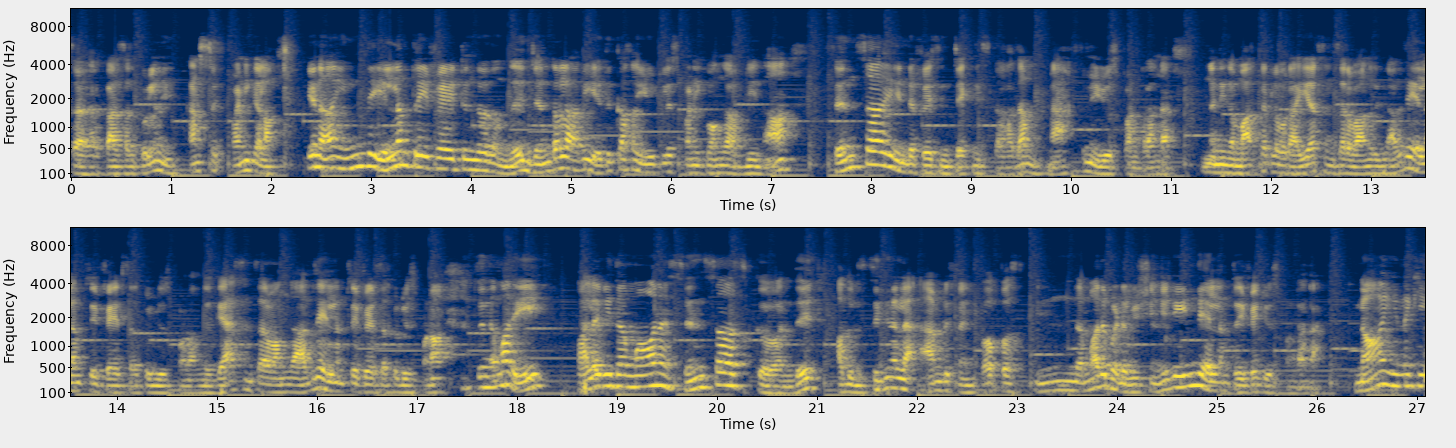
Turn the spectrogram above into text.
சர்க்கிளில் நீங்கள் கன்ஸ்ட்ரக்ட் பண்ணிக்கலாம். ஏன்னா இந்த எல்எம் த்ரீ ஃபைவ் எயிட்டுங்கிறது வந்து ஜென்ரலாகவே எதுக்காக யூட்டிலைஸ் பண்ணிக்குவாங்க அப்படின்னா சென்சார் இன்டர்ஃபேஸிங் டெக்னிக்ஸ்க்காக தான் மேக்ஸிமம் யூஸ் பண்ணுறாங்க நீங்கள் மார்க்கெட்டில் ஒரு ஐஆர் சென்சார் வாங்குறீங்க அதில் எல்லாம் த்ரீ ஃபைவ் சர்க்கிள் யூஸ் பண்ணுவாங்க கேஸ் சென்சார் வாங்க அதில் எல்லாம் த்ரீ ஃபேர் சர்க்கிள் யூஸ் பண்ணுவாங்க ஸோ இந்த மாதிரி பலவிதமான சென்சார்ஸ்க்கு வந்து அதோட சிக்னலை ஆம்பிளிஃபைங் பர்பஸ் இந்த மாதிரிப்பட்ட விஷயங்களுக்கு இந்த எல்லாம் த்ரீ ஃபைவ் யூஸ் பண்ணுறாங்க நான் இன்னைக்கு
